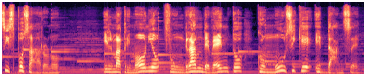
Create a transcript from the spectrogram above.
si sposarono. Il matrimonio fu un grande evento con musiche e danze.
